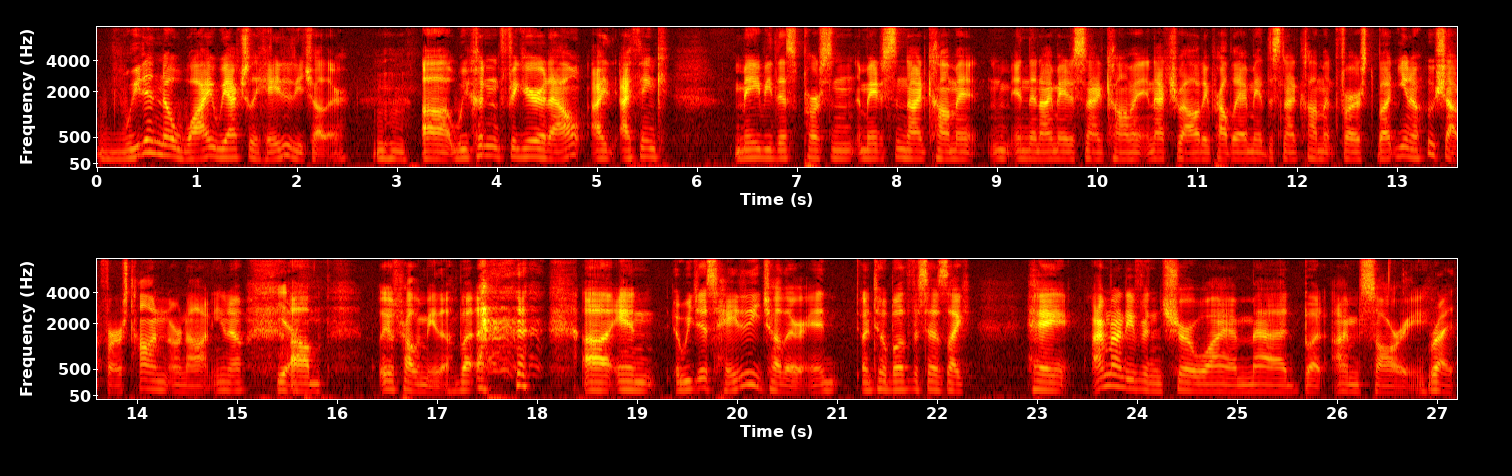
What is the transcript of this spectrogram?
we didn't know why we actually hated each other. Mm-hmm. Uh, we couldn't figure it out. I, I think maybe this person made a snide comment and then I made a snide comment. In actuality, probably I made the snide comment first. But, you know, who shot first, Han or not, you know? Yeah. Um, it was probably me, though. But, uh, and we just hated each other and until both of us says, like, hey, I'm not even sure why I'm mad, but I'm sorry Right.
